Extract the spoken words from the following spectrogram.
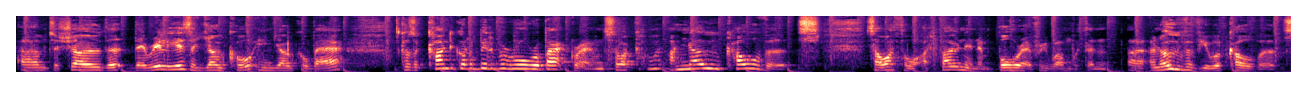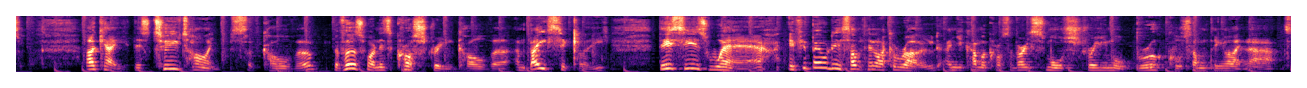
um, to show that there really is a yokel in Yokel Bear because I kind of got a bit of a rural background, so I kind I know culverts. So I thought I'd phone in and bore everyone with an uh, an overview of culverts. Okay, there's two types of culvert. The first one is a cross stream culvert, and basically, this is where if you're building something like a road and you come across a very small stream or brook or something like that,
